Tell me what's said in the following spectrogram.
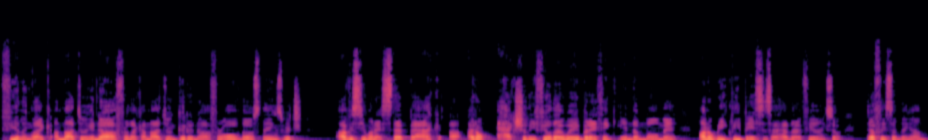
feeling like I'm not doing enough or like I'm not doing good enough or all of those things, which obviously when I step back, uh, I don't actually feel that way, but I think in the moment on a weekly basis, I have that feeling. So definitely something I'm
